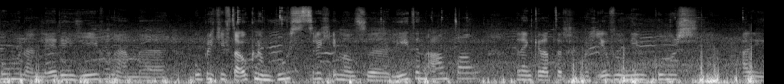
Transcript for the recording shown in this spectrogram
komen en leiding geven. En uh, hopelijk geeft dat ook een boost terug in ons ledenaantal. We denken dat er nog heel veel nieuwkomers allee,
